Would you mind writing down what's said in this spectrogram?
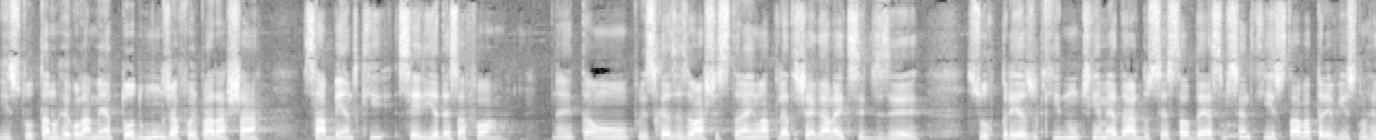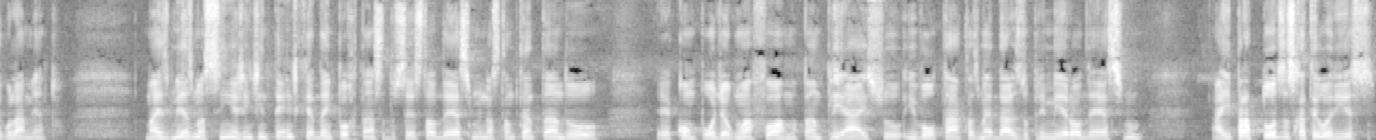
isso tudo está no regulamento, todo mundo já foi para achar sabendo que seria dessa forma. Né? Então, por isso que às vezes eu acho estranho um atleta chegar lá e se dizer surpreso que não tinha medalha do sexto ao décimo, sendo que isso estava previsto no regulamento. Mas mesmo assim, a gente entende que é da importância do sexto ao décimo e nós estamos tentando é, compor de alguma forma para ampliar isso e voltar com as medalhas do primeiro ao décimo, aí para todas as categorias,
